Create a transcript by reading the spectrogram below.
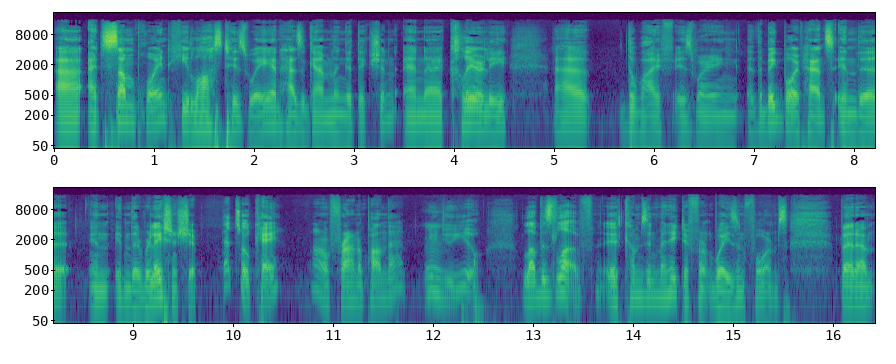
Uh, at some point, he lost his way and has a gambling addiction, and uh, clearly, uh, the wife is wearing the big boy pants in the in in the relationship. That's okay. I don't frown upon that. You do you. Love is love. It comes in many different ways and forms, but um,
